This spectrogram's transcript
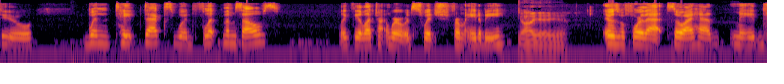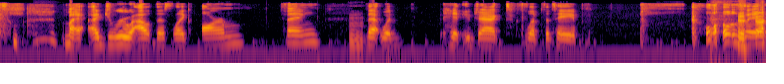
to when tape decks would flip themselves, like the electron where it would switch from A to B. Oh yeah, yeah. It was before that, so I had made my I drew out this like arm thing Hmm. that would hit eject, flip the tape, close it,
